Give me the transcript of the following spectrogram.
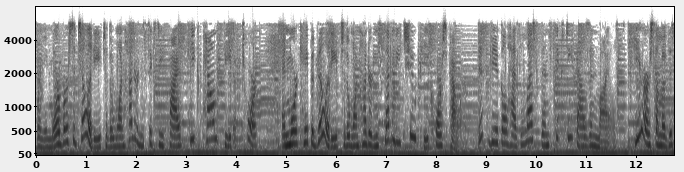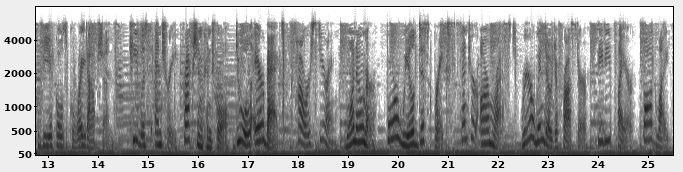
bringing more versatility to the 165 peak pound-feet of torque and more capability to the 172 peak horsepower. This vehicle has less than 60,000 miles. Here are some of this vehicle's great options. Keyless entry, traction control, dual airbags, power steering, one owner, four-wheel disc brakes, center armrest, rear window defroster, CD player, fog lights,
